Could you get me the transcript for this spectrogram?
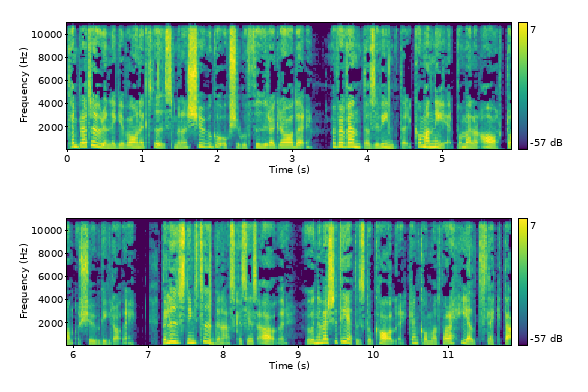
Temperaturen ligger vanligtvis mellan 20 och 24 grader men förväntas i vinter komma ner på mellan 18 och 20 grader. Belysningstiderna ska ses över och universitetets lokaler kan komma att vara helt släckta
